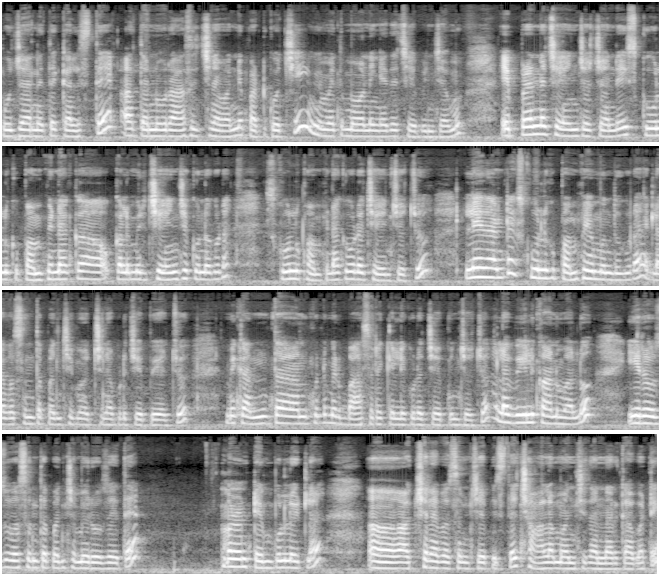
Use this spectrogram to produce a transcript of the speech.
పూజారిని అయితే కలిస్తే అతను రాసిచ్చినవన్నీ పట్టుకొచ్చి మేమైతే మార్నింగ్ అయితే చేపించాము. ఎప్పుడైనా చేయించవచ్చు అండి. స్కూల్కి పంపినాక ఒకవేళ మీరు చేయించకుండా కూడా స్కూల్కి పంపినాక కూడా చేయించవచ్చు లేదంటే స్కూల్కి పంపే ముందు కూడా ఇట్లా వసంత పంచమి వచ్చినప్పుడు చేపించవచ్చు మీకు అంత అనుకుంటే మీరు బాసరకి వెళ్ళి కూడా చేపించవచ్చు అలా వీలు కాని వాళ్ళు ఈరోజు వసంత పంచమి రోజు అయితే మనం టెంపుల్లో ఇట్లా అక్షరాభ్యాసం చేపిస్తే చాలా మంచిది అన్నారు కాబట్టి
